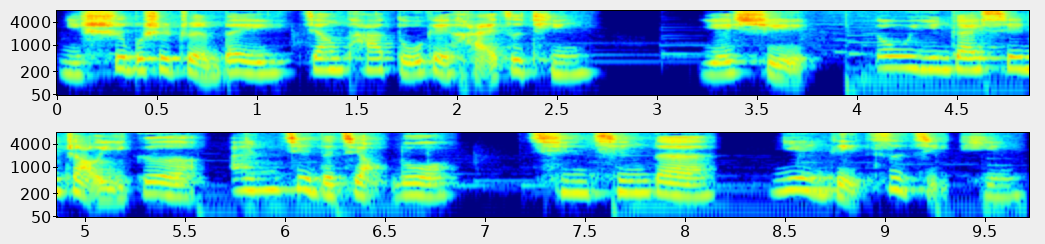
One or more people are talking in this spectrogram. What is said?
你是不是准备将它读给孩子听，也许都应该先找一个安静的角落，轻轻地念给自己听，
